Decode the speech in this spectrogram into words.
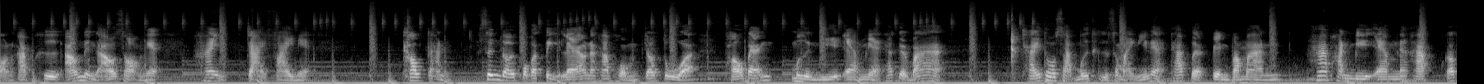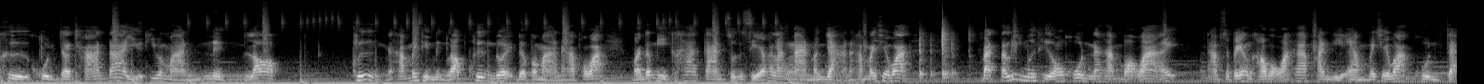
2ครับคือ out 1 out 2เนี่ยให้จ่ายไฟเนี่ยเท่ากัน ซึ่งโดยปกติแล้วนะครับผมเจ้าตัว power bank 10,000มิลลิแอมเนี่ยถ้าเกิดว่า ใช้โทรศัพท์มือถือสมัยนี้เนี่ย ถ้าเปิดเป็นประมาณ 5,000 มิลลิแอมนะครับ ก็คือคุณจะชาร์จได้อยู่ที่ประมาณ 1 รอบครึ่งนะครับ ไม่ถึง 1 รอบครึ่งด้วยโดยประมาณนะครับ เพราะว่ามันต้องมีค่าการสูญเสียพลังงานบางอย่างนะครับ ไม่ใช่ว่าแบตเตอรี่มือถือของคุณนะครับ บอกว่าเอ้ตามสเปคของเขาบอกว่า 5,000 มิลลิแอมไม่ใช่ว่าคุณจะ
